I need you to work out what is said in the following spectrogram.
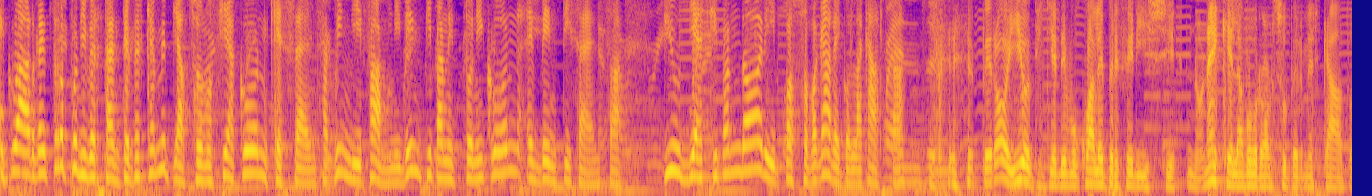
E guarda, è troppo divertente perché a me piacciono sia con che senza, quindi fammi 20 panettoni con e 20 senza. Più 10 pandori, posso pagare con la carta? Però io ti chiedevo quale preferisci. Non è che lavoro al supermercato.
